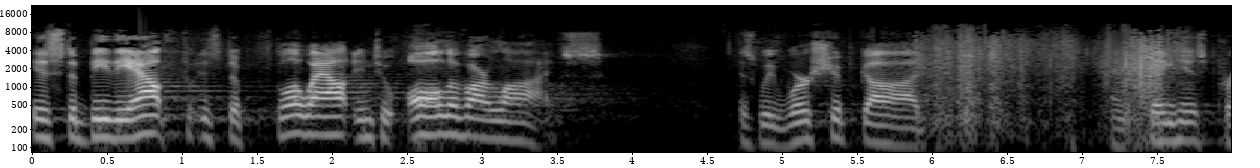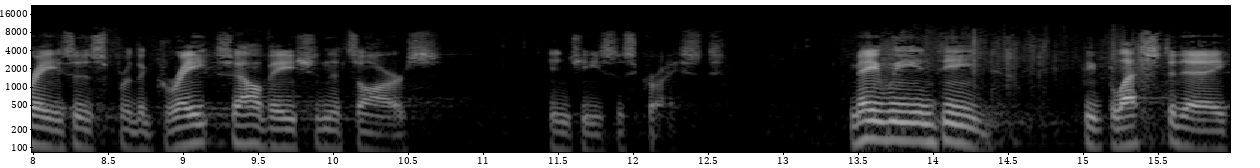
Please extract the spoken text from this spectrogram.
is to be the out, is to flow out into all of our lives as we worship God and sing His praises for the great salvation that's ours in Jesus Christ. May we indeed be blessed today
